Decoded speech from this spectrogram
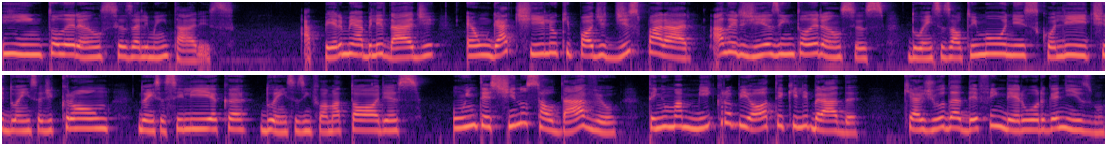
e intolerâncias alimentares. A permeabilidade é um gatilho que pode disparar alergias e intolerâncias, doenças autoimunes, colite, doença de Crohn, doença celíaca, doenças inflamatórias. Um intestino saudável tem uma microbiota equilibrada, que ajuda a defender o organismo.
